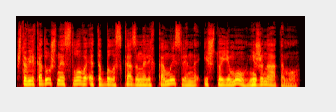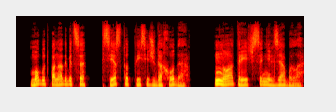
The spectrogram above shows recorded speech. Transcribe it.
что великодушное слово это было сказано легкомысленно и что ему, неженатому, могут понадобиться все сто тысяч дохода. Но отречься нельзя было.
